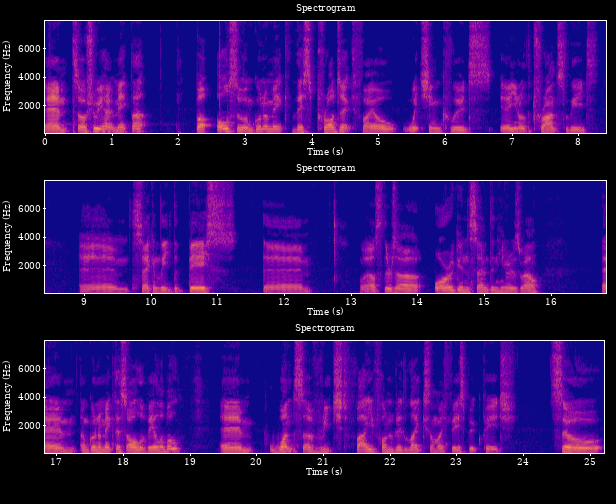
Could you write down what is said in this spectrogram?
Um, so I'll show you how to make that. But also I'm going to make this project file which includes, uh, you know, the trance lead, um, second lead, the bass, um, what else? There's a organ sound in here as well. Um, I'm going to make this all available. Um, once I've reached 500 likes on my Facebook page. So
